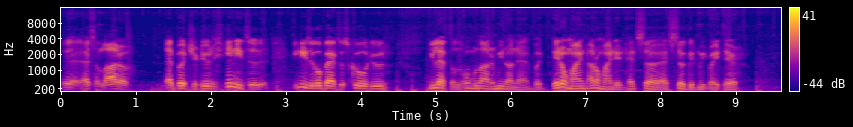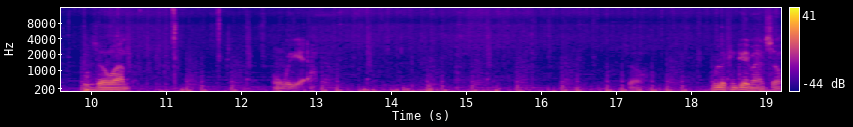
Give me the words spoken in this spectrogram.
Yeah, that's a lot of that butcher dude, he needs to he needs to go back to school, dude. He left a whole lot of meat on that, but they don't mind. I don't mind it. That's uh that's still good meat right there. So um oh yeah. So, we're looking good, man. So,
